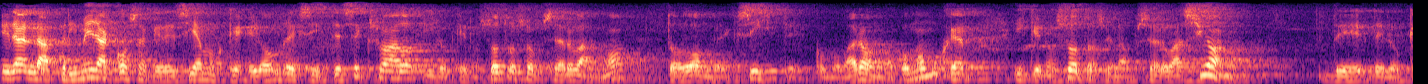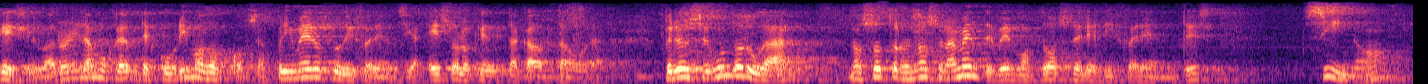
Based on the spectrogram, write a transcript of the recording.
era la primera cosa que decíamos que el hombre existe sexuado y lo que nosotros observamos, todo hombre existe como varón o como mujer, y que nosotros en la observación de, de, lo que es el varón y la mujer descubrimos dos cosas. Primero su diferencia, eso es lo que he destacado hasta ahora. Pero en segundo lugar, nosotros no solamente vemos dos seres diferentes, sino,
